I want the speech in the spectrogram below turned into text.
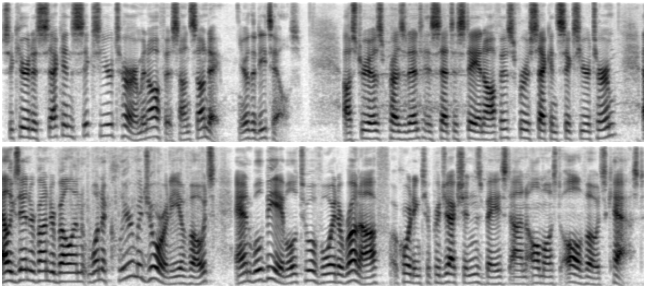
secured a second six-year term in office on Sunday. Here are the details. Austria's president is set to stay in office for a second six year term. Alexander Van der Bellen won a clear majority of votes and will be able to avoid a runoff, according to projections based on almost all votes cast.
